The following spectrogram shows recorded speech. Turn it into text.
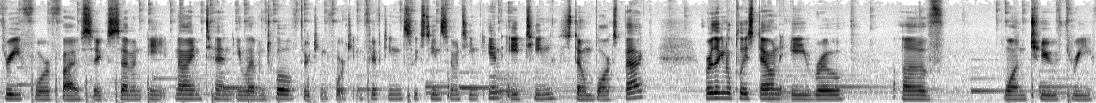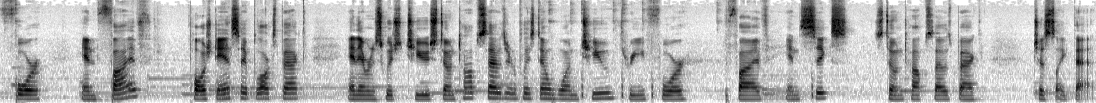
3, 4, 5, 6, 7, 8, 9, 10, 11, 12, 13, 14, 15, 16, 17, and 18 stone blocks back. We're then going to place down a row of 1, 2, 3, 4, and 5 polished andesite blocks back, and then we're going to switch to stone top slabs. We're going to place down one, two, three, four, five, and six stone top slabs back, just like that.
